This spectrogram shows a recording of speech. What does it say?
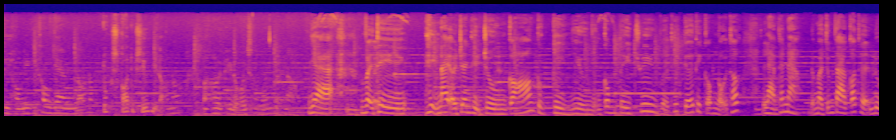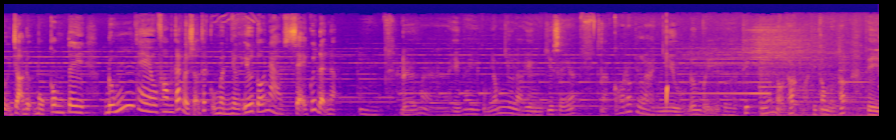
thì hầu như cái không gian nó nó chút có chút xíu gì đó nó, nó hơi thay đổi so với lúc nào Dạ. Ừ. Vậy thì hiện nay ở trên thị trường có cực kỳ nhiều những công ty chuyên về thiết kế thi công nội thất. Làm thế nào để mà chúng ta có thể lựa chọn được một công ty đúng theo phong cách và sở thích của mình? Những yếu tố nào sẽ quyết định ạ? Ừ, để mà hiện nay cũng giống như là Hiền chia sẻ là có rất là nhiều đơn vị về thiết kế nội thất và thi công nội thất thì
